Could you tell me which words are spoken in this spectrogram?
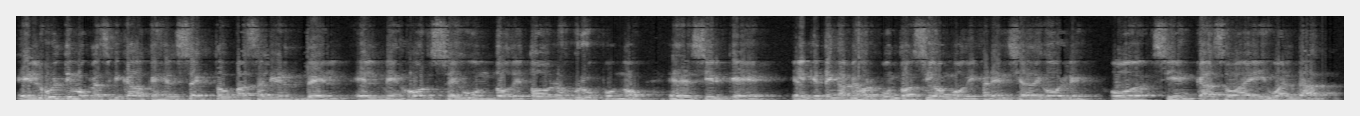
El último clasificado, que es el sexto, va a salir del el mejor segundo de todos los grupos, ¿no? Es decir, que el que tenga mejor puntuación o diferencia de goles, o si en caso hay igualdad,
